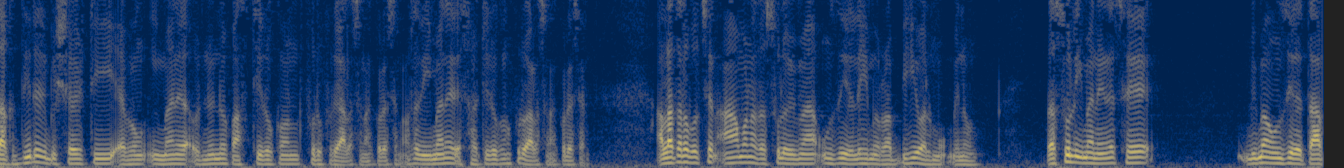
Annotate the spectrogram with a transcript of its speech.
তাকদিরের বিষয়টি এবং ইমানের অন্যান্য পাঁচটি রোকন পুরোপুরি আলোচনা করেছেন। অর্থাৎ ইমানের ছয়টি রোকন পুরো আলোচনা করেছেন। আল্লাহ তালা বলছেন, আমানা রসুল ইমা উজির আলহিম রব্বিহি আল মিনুন রসুল ইমান এনেছে, বিমা উনজিরে তার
